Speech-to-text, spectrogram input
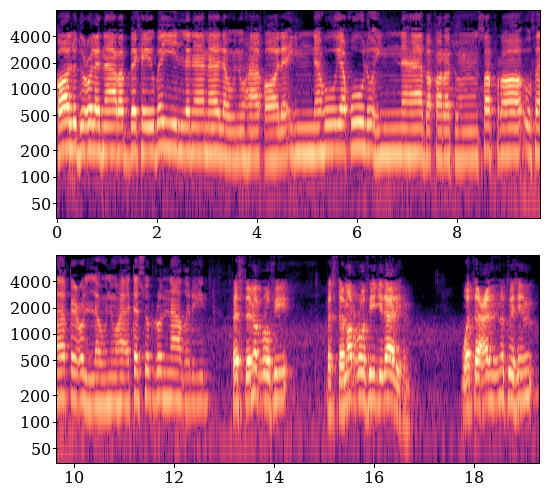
قالوا ادع لنا ربك يبين لنا ما لونها. قال إنه يقول إنها بقرة صفراء فاقع لونها تسر الناظرين. فاستمروا في فاستمروا في جدالهم وتعنتهم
